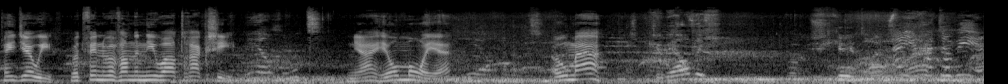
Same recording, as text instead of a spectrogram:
Hey Joey, wat vinden we van de nieuwe attractie? Heel goed. Ja, heel mooi hè? Heel goed. Oma? Geweldig. Schitterend. Hé, je gaat er weer.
